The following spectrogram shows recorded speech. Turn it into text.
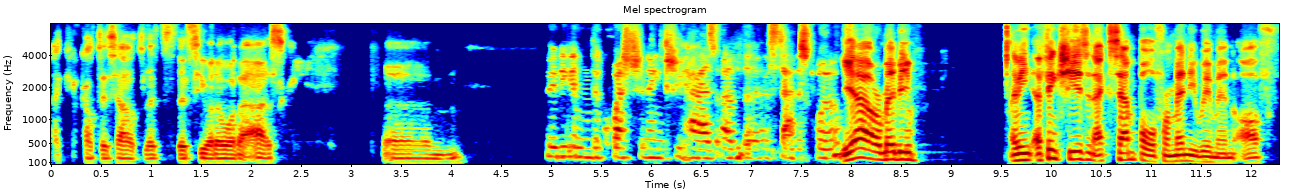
i can cut this out let's let's see what i want to ask um maybe in the questioning she has of the status quo yeah or maybe i mean i think she is an example for many women of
